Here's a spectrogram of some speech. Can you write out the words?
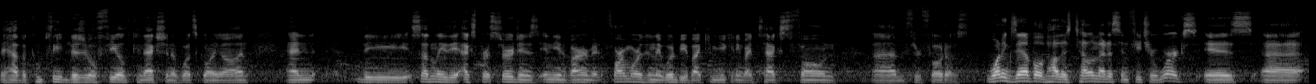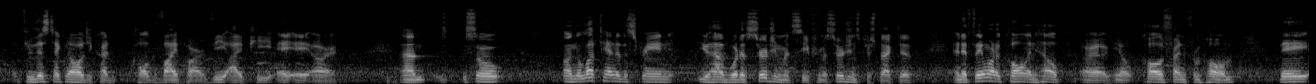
They have a complete visual field connection of what's going on, and the suddenly the expert surgeon is in the environment far more than they would be by communicating by text, phone, um, through photos. One example of how this telemedicine feature works is uh, through this technology called, called VIPAAR, V-I-P-A-A-R. Um, so on the left hand of the screen, you have what a surgeon would see from a surgeon's perspective, and if they want to call in help or you know call a friend from home, they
